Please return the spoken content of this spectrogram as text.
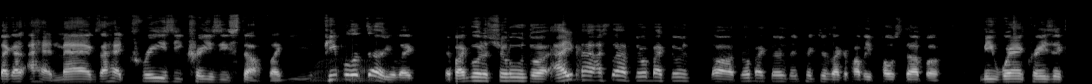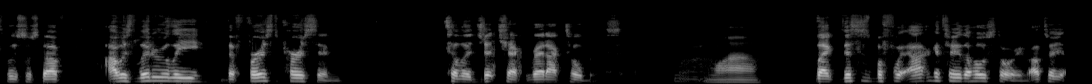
like I, I had mags, I had crazy, crazy stuff. Like people will tell you, like if I go to shows or I even I still have throwback Thursday, uh, throwback Thursday pictures I could probably post up of me wearing crazy exclusive stuff. I was literally the first person to legit check Red Octobers Wow. Wow. like this is before I can tell you the whole story. I'll tell you.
